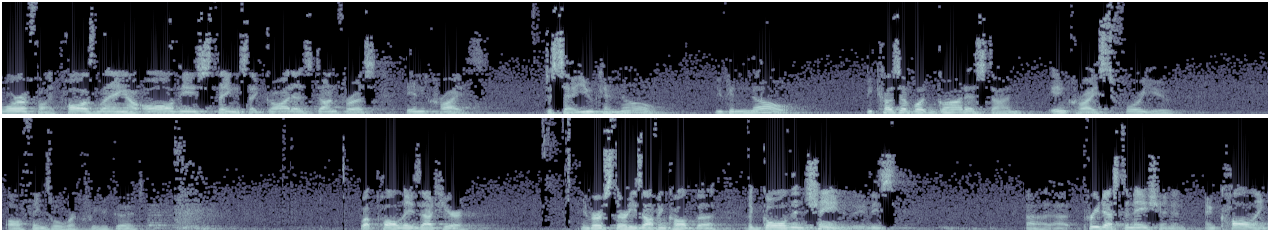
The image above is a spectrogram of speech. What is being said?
glorified. Paul is laying out all these things that God has done for us in Christ to say, you can know. You can know. Because of what God has done in Christ for you, all things will work for your good. What Paul lays out here in verse 30 is often called the, the golden chain. These uh, uh, predestination and, and calling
